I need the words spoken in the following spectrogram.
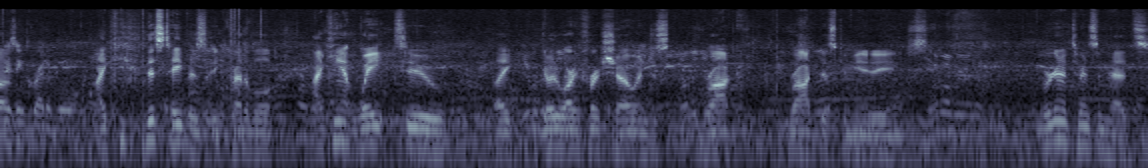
Uh, is incredible. I can this tape is incredible. I can't wait to like go to our first show and just rock rock this community and just we're gonna turn some heads.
